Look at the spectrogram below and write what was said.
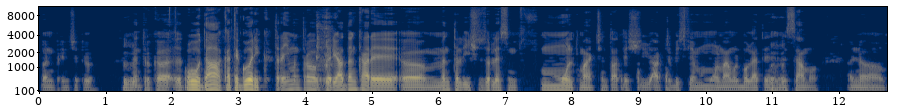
în principiu. astea. Mhm. Pentru că uh, Oh, da, categoric. trăim într-o perioadă în care uh, mental issues-urile sunt mult mai accentuate și ar trebui să fie mult mai mult băgate Mhm. în seamă în, uh,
